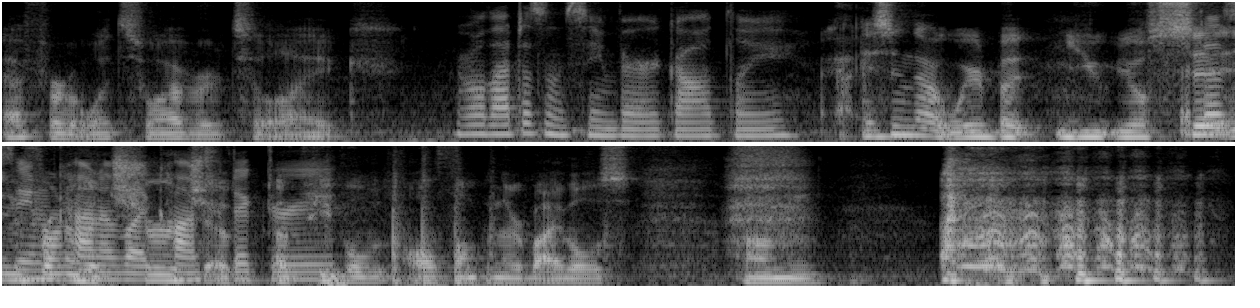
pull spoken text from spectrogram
effort whatsoever to like. well, that doesn't seem very godly. Isn't that weird? But you you'll sit in front of a of, like, church of, of people all thumping their Bibles. Um,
